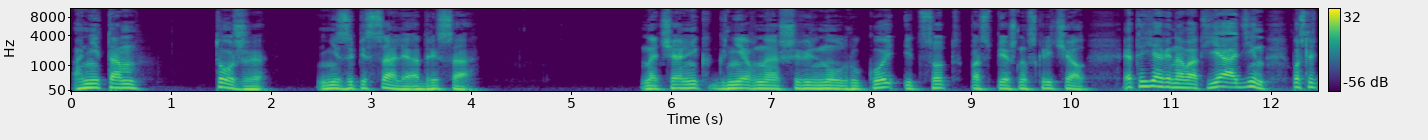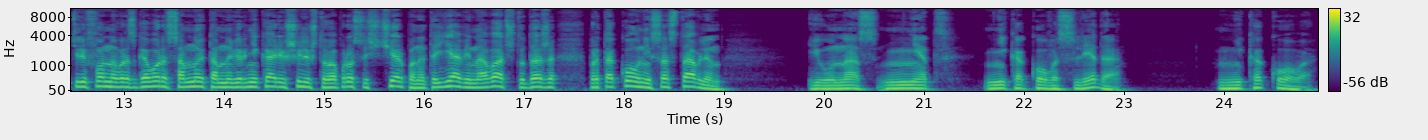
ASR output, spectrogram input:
Они там тоже не записали адреса. Начальник гневно шевельнул рукой, и Цот поспешно вскричал. «Это я виноват, я один. После телефонного разговора со мной там наверняка решили, что вопрос исчерпан. Это я виноват, что даже протокол не составлен. И у нас нет никакого следа? Никакого.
